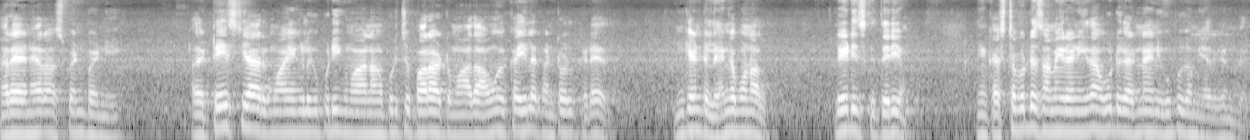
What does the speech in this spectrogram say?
நிறைய நேரம் ஸ்பெண்ட் பண்ணி அது டேஸ்டியாக இருக்குமா எங்களுக்கு பிடிக்குமா நாங்கள் பிடிச்சி பாராட்டுமா அது அவங்க கையில் கண்ட்ரோல் கிடையாது. இங்கேன்ட்டு இல்லை எங்கே போனாலும். லேடிஸ்க்கு தெரியும். நீங்கள் கஷ்டப்பட்டு சமைக்கிற அன்றைக்கி தான் வீட்டுக்காரர் என்ன உப்பு கம்மியாக இருக்குன்னு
